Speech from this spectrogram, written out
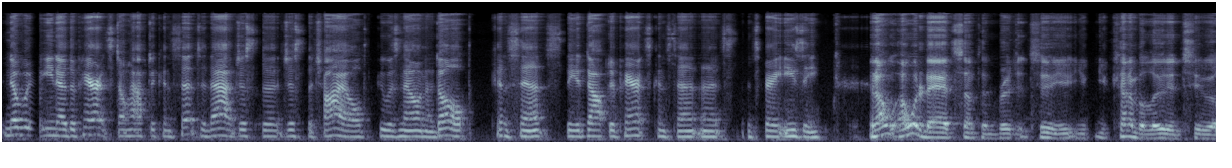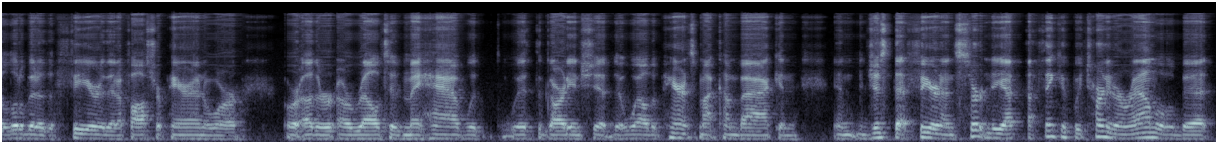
nobody, you know, the parents don't have to consent to that. Just the just the child who is now an adult consents. The adoptive parents consent, and it's it's very easy. And I, I wanted to add something, Bridgette, too. You, you you kind of alluded to a little bit of the fear that a foster parent or or other or relative may have with with the guardianship that well the parents might come back and and just that fear and uncertainty. I, I think if we turn it around a little bit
